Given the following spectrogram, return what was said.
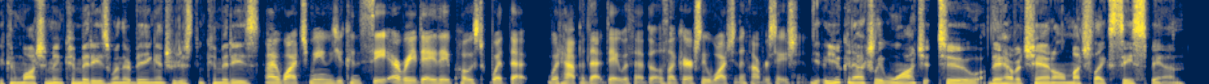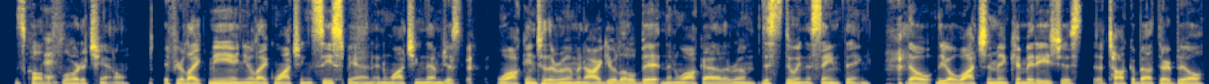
You can watch them in committees when they're being introduced in committees. By watch means you can see every day they post what that what happened that day with that bill. It's like you're actually watching the conversation. You can actually watch it too. They have a channel much like C-SPAN. It's called Okay. the Florida Channel. If you're like me and you like watching C-SPAN and watching them just walk into the room and argue a little bit and then walk out of the room, this is doing the same thing. They'll you'll watch them in committees just uh, talk about their bill,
